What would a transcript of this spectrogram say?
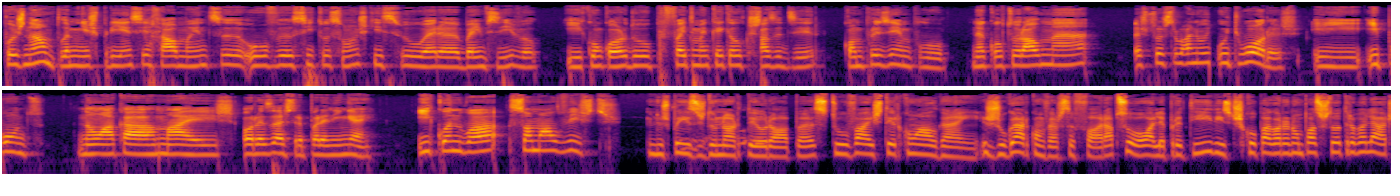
Pois não, pela minha experiência, realmente houve situações que isso era bem visível e concordo perfeitamente com aquilo que estás a dizer. Como, por exemplo, na cultura alemã, as pessoas trabalham 8 horas e, e ponto. Não há cá mais horas extra para ninguém. E quando há, são mal vistos. Nos países do norte da Europa, se tu vais ter com alguém jogar conversa fora, a pessoa olha para ti e diz: Desculpa, agora não posso, estou a trabalhar.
